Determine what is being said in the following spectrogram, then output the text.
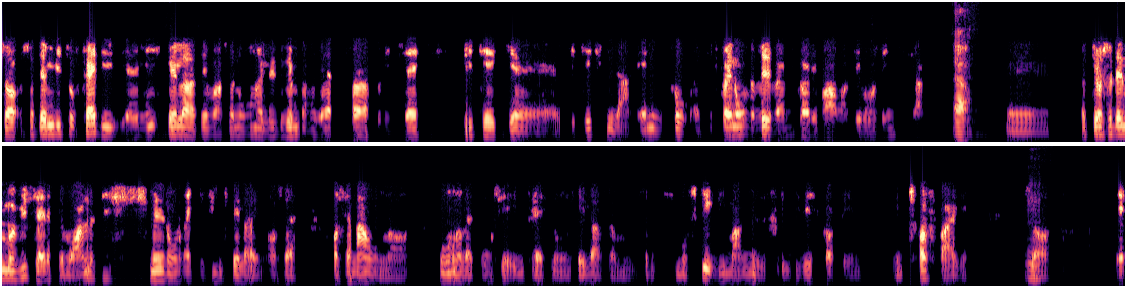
Så, så dem, vi tog fat i, ja, nye spillere, det var så nogle af lidt dem, der havde været før, fordi vi sagde, vi kan ikke, uh, vi kan ikke smide andet på. Altså, det skal være nogen, der ved, hvad man gør det bare, det er vores eneste gang. Ja. Øh, og det var så den måde, vi satte det, hvor andre de smed nogle rigtig fine spillere ind, også, også navn, og nogen har været gode til at indpasse nogle spillere, som, som måske lige manglede, fordi de vidste godt, det er en, en tof række. Mm. Så jeg,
